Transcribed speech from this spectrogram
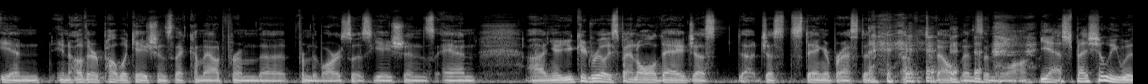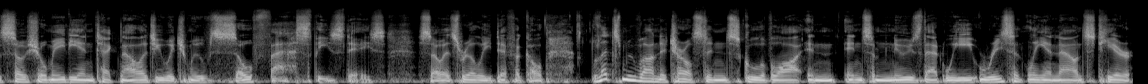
in in other publications that come out from the from the bar associations, and uh, you know you could really spend all day just uh, just staying abreast of, of developments in the law. Yeah, especially with social media and technology, which moves so fast these days. So it's really difficult. Let's move on to Charleston School of Law in in some news that we recently announced here,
